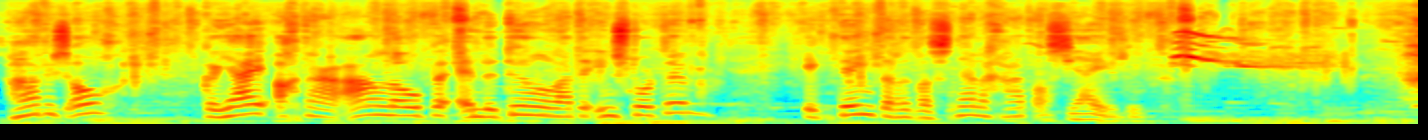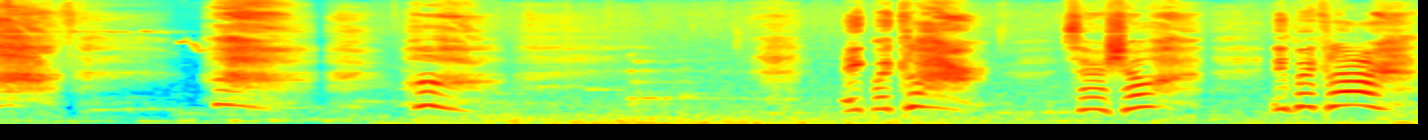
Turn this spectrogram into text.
Haviksoog, kan jij achter haar aanlopen en de tunnel laten instorten? Ik denk dat het wat sneller gaat als jij het doet. Ik ben klaar. Sergio, ik ben klaar.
